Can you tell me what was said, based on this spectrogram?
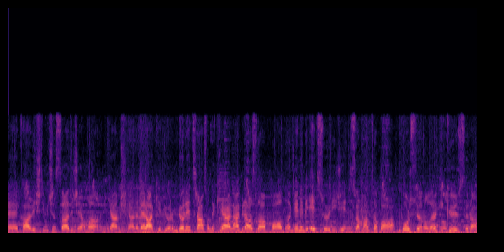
E, kahve içtiğim için sadece ama hani gelmişken de merak ediyorum. Göl etrafındaki yerler biraz daha pahalı. Gene bir et söyleyeceğiniz zaman tabağa porsiyon olarak 200 lira.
